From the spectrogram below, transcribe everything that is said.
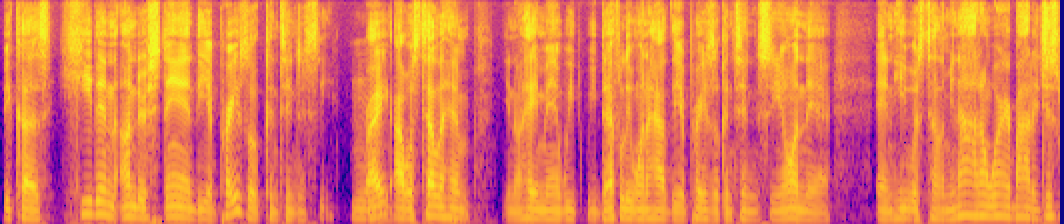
because he didn't understand the appraisal contingency, mm. right? I was telling him, you know, hey man, we, we definitely want to have the appraisal contingency on there. And he was telling me, nah, don't worry about it. Just,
